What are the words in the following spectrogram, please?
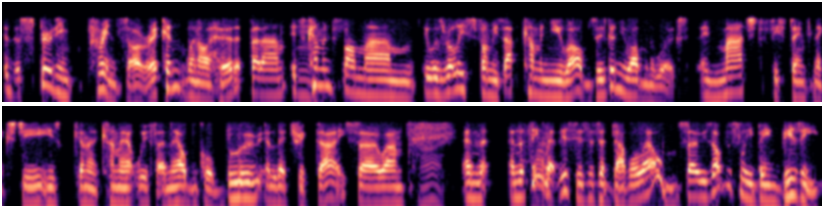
the spirit in Prince, I reckon, when I heard it. But um, it's mm. coming from, um, it was released from his upcoming new album. So he's got a new album in the works. In March 15th next year, he's going to come out with an album called Blue Electric Day. So, um, right. and, the, and the thing about this is it's a double album. So he's obviously been busy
